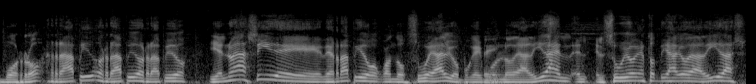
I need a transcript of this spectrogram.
borró rápido, rápido, rápido. Y él no es así de, de rápido cuando sube algo, porque Sí. con lo de Adidas, él, él- él subió en estos días algo de Adidas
